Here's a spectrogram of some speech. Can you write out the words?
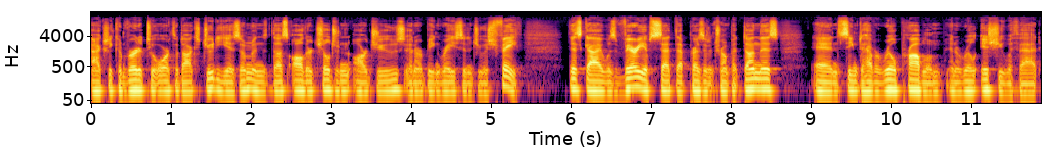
actually converted to Orthodox Judaism, and thus all their children are Jews and are being raised in the Jewish faith. This guy was very upset that President Trump had done this and seemed to have a real problem and a real issue with that.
